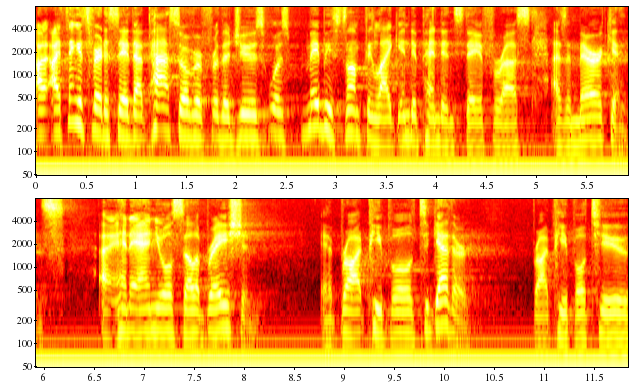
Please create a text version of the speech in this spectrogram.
I, think it's fair to say that Passover for the Jews was maybe something like Independence Day for us as Americans, an annual celebration. It brought people together, brought people to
